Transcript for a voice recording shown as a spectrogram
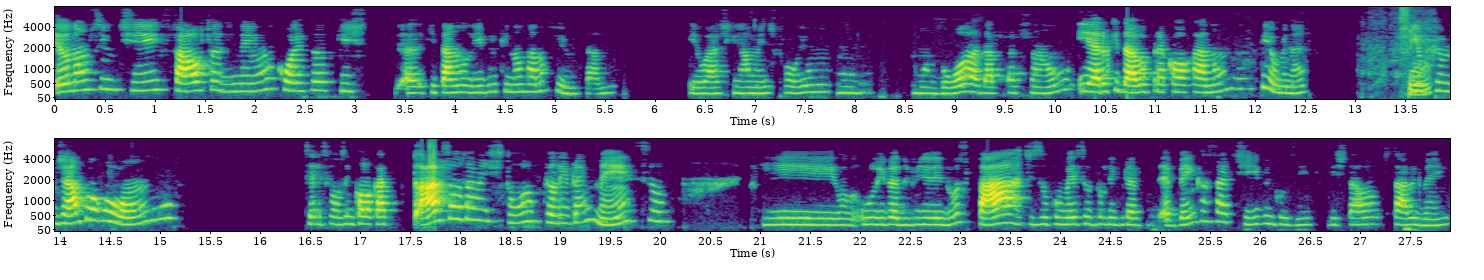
eu não senti falta de nenhuma coisa que, eh, que tá no livro que não tá no filme, sabe? Eu acho que realmente foi um, um, uma boa adaptação e era o que dava para colocar num, num, filme, né? Sim. E o filme já é um pouco longo. Se eles fossem colocar absolutamente tudo, porque o livro é imenso. E o, o, livro é dividido em duas partes. O começo do livro é, é bem cansativo, inclusive, Cristal sabe bem.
